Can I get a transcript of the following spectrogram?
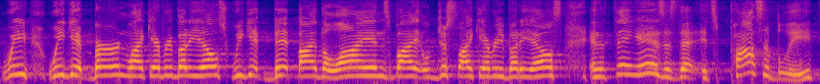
We, we get burned like everybody else. We get bit by the lions by, just like everybody else. And the thing is, is that it's possibly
